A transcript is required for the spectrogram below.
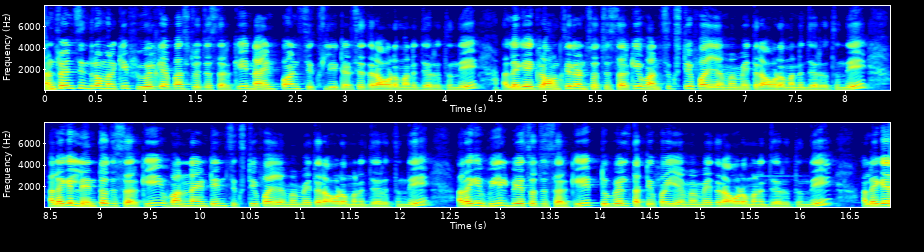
అండ్ ఫ్రెండ్స్ ఇందులో మనకి ఫ్యూయల్ కెపాసిటీ వచ్చేసరికి నైన్ పాయింట్ సిక్స్ లీటర్స్ అయితే రావడం అనేది జరుగుతుంది. అలాగే గ్రౌండ్ క్లియరెన్స్ వచ్చేసరికి వన్ సిక్స్టీ ఫైవ్ ఎంఎం అయితే రావడం అనేది జరుగుతుంది. అలాగే లెంత్ వచ్చేసరికి వన్ నైన్టీన్ సిక్స్టీ ఫైవ్ ఎంఎం అయితే రావడం అనేది జరుగుతుంది. అలాగే వీల్ బేస్ వచ్చేసరికి ట్వెల్వ్ థర్టీ ఫైవ్ ఎంఎం అయితే రావడం అనేది జరుగుతుంది. అలాగే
